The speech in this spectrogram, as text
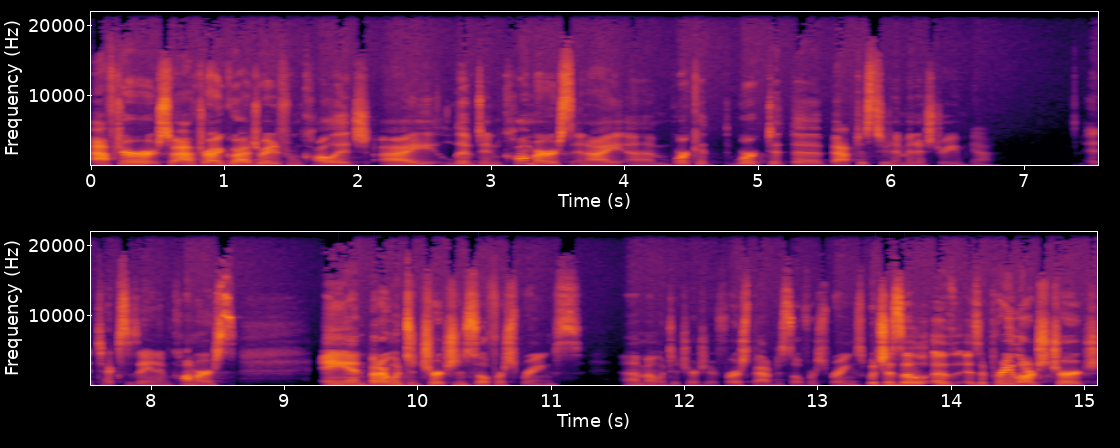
after, so after I graduated from college, I lived in Commerce and I um, work at worked at the Baptist Student Ministry. Yeah. At Texas A&M Commerce, and but I went to church in Sulphur Springs. Um, I went to church at First Baptist Sulphur Springs, which is a, is a pretty large church,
